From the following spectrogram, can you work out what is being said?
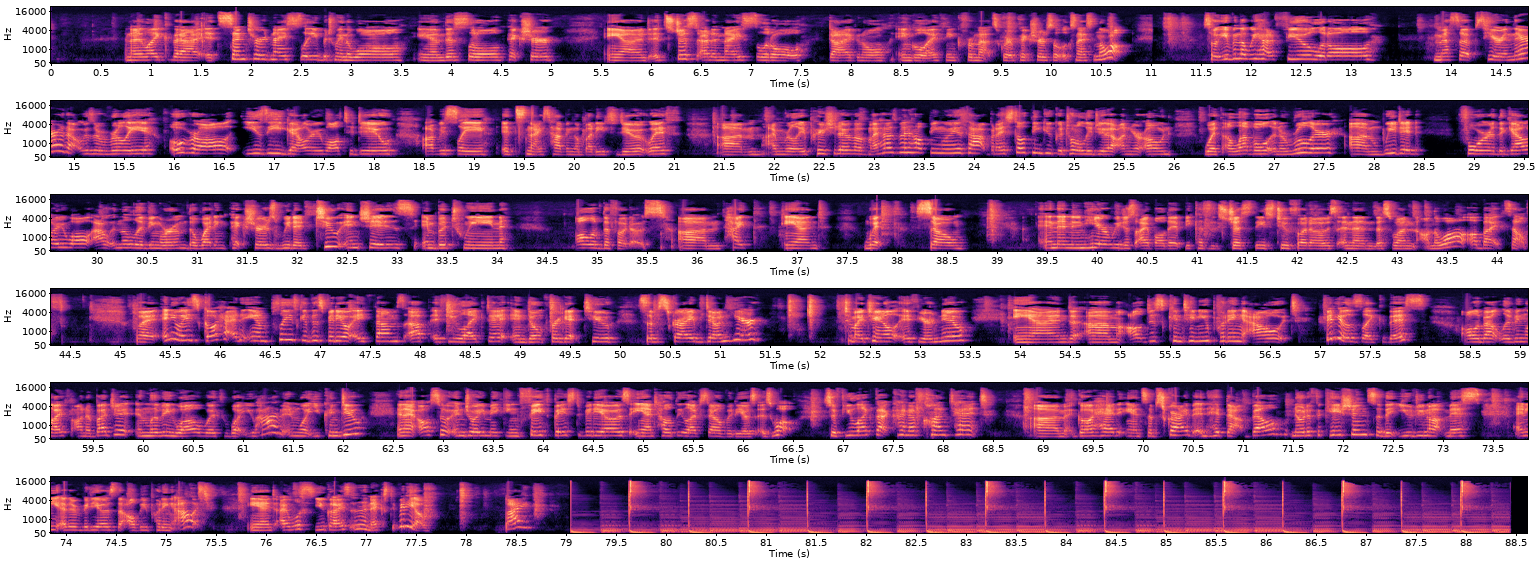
And I like that it's centered nicely between the wall and this little picture and it's just at a nice little diagonal angle, I think, from that square picture, so it looks nice on the wall. So even though we had a few little mess ups here and there, that was a really overall easy gallery wall to do. Obviously, it's nice having a buddy to do it with. Um, I'm really appreciative of my husband helping me with that, but I still think you could totally do that on your own with a level and a ruler. Um, we did for the gallery wall out in the living room, the wedding pictures, we did two inches in between all of the photos, um, height and width. So, and then in here we just eyeballed it because it's just these two photos and then this one on the wall all by itself. But anyways, go ahead and please give this video a thumbs up if you liked it and don't forget to subscribe down here to my channel if you're new and um, I'll just continue putting out videos like this all about living life on a budget and living well with what you have and what you can do. And I also enjoy making faith-based videos and healthy lifestyle videos as well. So if you like that kind of content, um, go ahead and subscribe and hit that bell notification so that you do not miss any other videos that I'll be putting out. And I will see you guys in the next video. Bye!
